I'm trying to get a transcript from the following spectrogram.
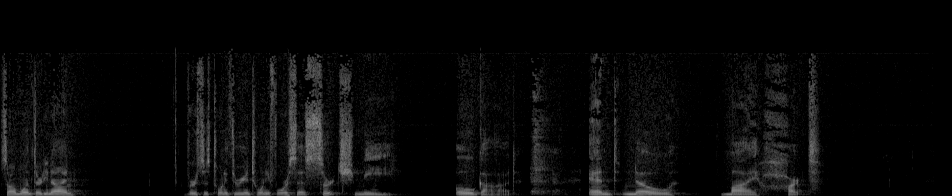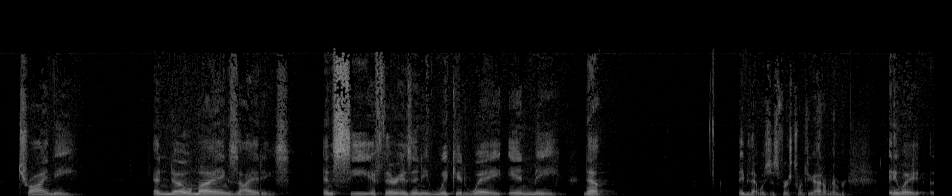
Psalm 139, verses 23 and 24 says, Search me, O God, and know my heart. Try me and know my anxieties and see if there is any wicked way in me. Now, maybe that was just verse 23, I don't remember. Anyway, uh,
